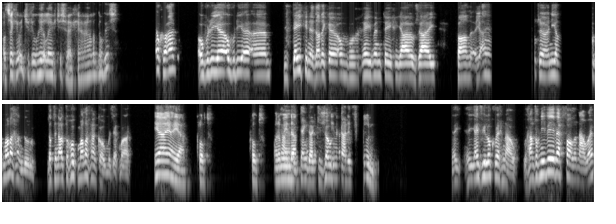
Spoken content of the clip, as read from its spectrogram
Wat zeg je? Want je viel heel eventjes weg. Herhaal het nog eens. Ook waar. Over die, eh, over die, eh, ehm, die tekenen dat ik eh, op een gegeven moment tegen jou zei van ja, je moet niet ook mannen gaan doen. Dat er nou toch ook mannen gaan komen, zeg maar. Ja, ja, ja. Klopt. Klopt. Maar dan Ja, ik denk dat je zo naar de... doen. Jij, jij viel ook weg nou. We gaan toch niet weer wegvallen nou, hè?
